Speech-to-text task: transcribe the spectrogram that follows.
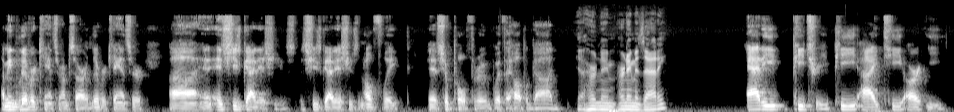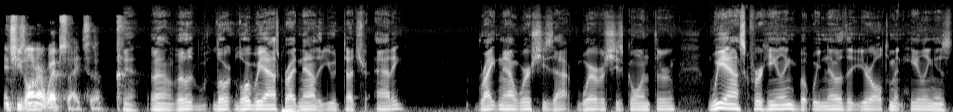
I mean liver cancer. I'm sorry, liver cancer, uh, and, and she's got issues. She's got issues, and hopefully uh, she'll pull through with the help of God. Yeah, her name her name is Addie. Addie Pitre, P I T R E, and she's on our website. So Yeah. Well, well, Lord, Lord, we ask right now that you would touch Addie right now where she's at, wherever she's going through. We ask for healing, but we know that your ultimate healing is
